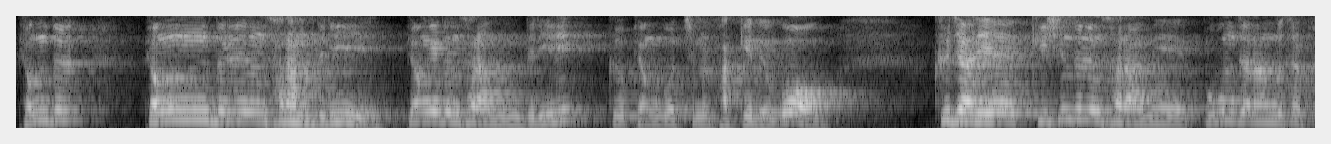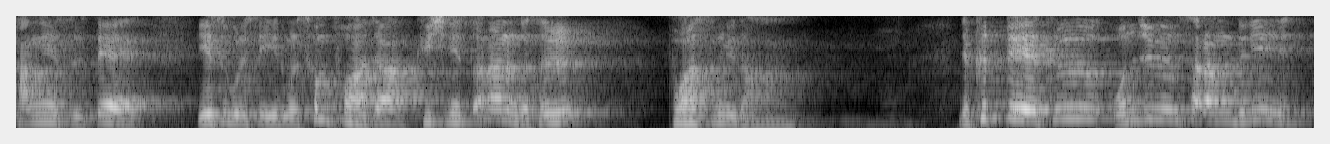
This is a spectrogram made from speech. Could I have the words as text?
병들 병 들린 사람들이 병에 든 사람들이 그 병 고침을 받게 되고 그 자리에 귀신 들린 사람이 복음 전하는 것을 방해했을 때 예수 그리스도의 이름을 선포하자 귀신이 떠나는 것을 보았습니다. 그때 그 원주민 사람들이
